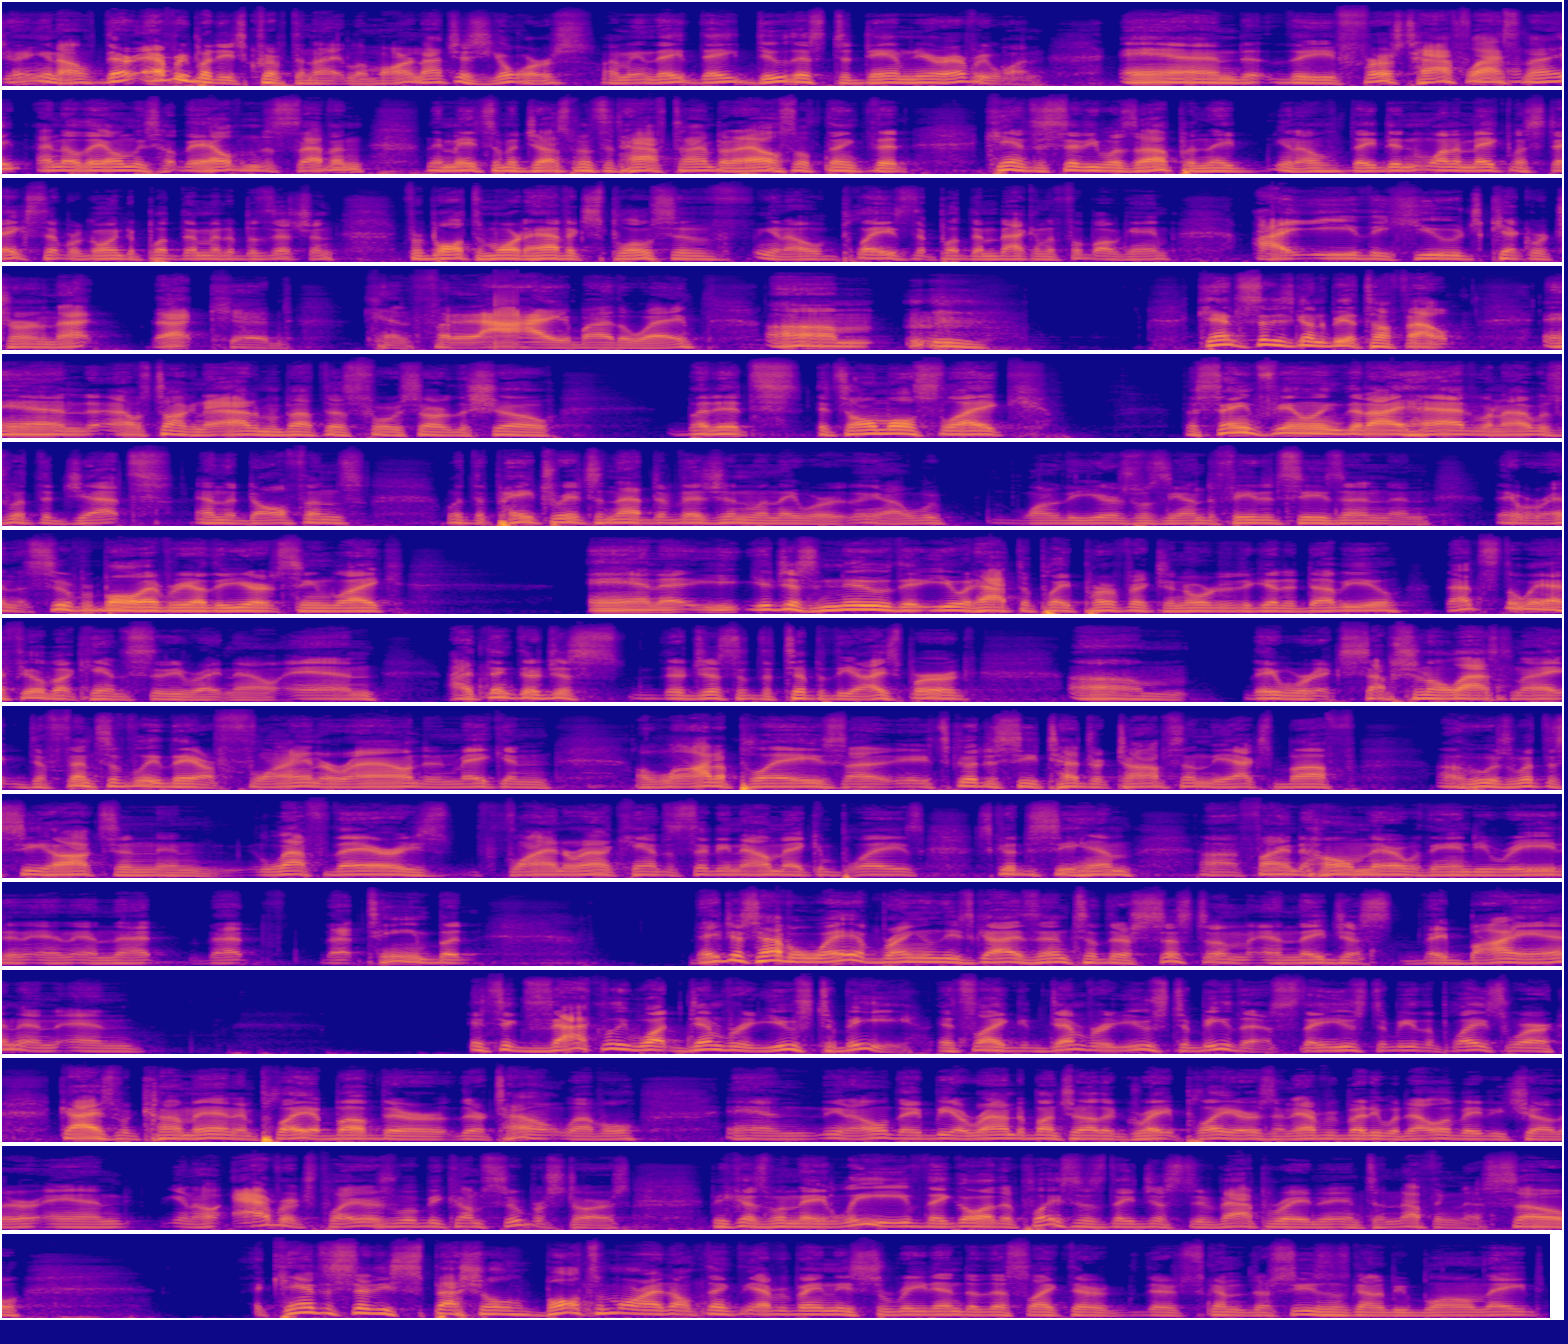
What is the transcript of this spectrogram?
you know, they're everybody's kryptonite, Lamar, not just yours. I mean, they they do this to damn near everyone. And the first half last night, I know they only they held them to seven. They made some adjustments at halftime, but I also think that Kansas City was up, and they you know they didn't want to make mistakes that were going to put them in a position for Baltimore to have explosive you know plays that put them back in the football game, i.e. the huge kick return. That that kid can fly, by the way. Um, Kansas City's going to be a tough out. And I was talking to Adam about this before we started the show, but it's it's almost like the same feeling that I had when I was with the Jets and the Dolphins, with the Patriots in that division when they were, you know, we, one of the years was the undefeated season, and they were in the Super Bowl every other year. It seemed like, and uh, you, you just knew that you would have to play perfect in order to get a W. That's the way I feel about Kansas City right now, and I think they're just they're just at the tip of the iceberg. Um, they were exceptional last night. Defensively, they are flying around and making a lot of plays. Uh, it's good to see Tedric Thompson, the ex Buff, uh, who was with the Seahawks and, and left there. He's flying around Kansas City now making plays. It's good to see him uh, find a home there with Andy Reid and, and, and that that that team. But they just have a way of bringing these guys into their system, and they just they buy in and and it's exactly what Denver used to be. It's like Denver used to be this. They used to be the place where guys would come in and play above their their talent level and you know, they'd be around a bunch of other great players and everybody would elevate each other and you know, average players will become superstars because when they leave, they go other places, they just evaporate into nothingness. So Kansas City special. Baltimore, I don't think everybody needs to read into this like their their their season's going to be blown. They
